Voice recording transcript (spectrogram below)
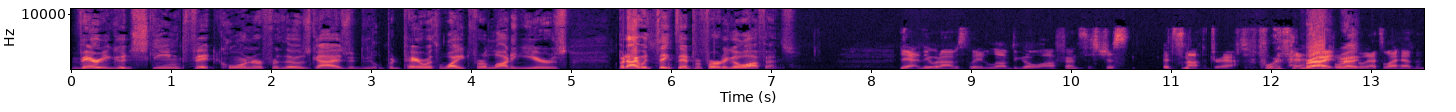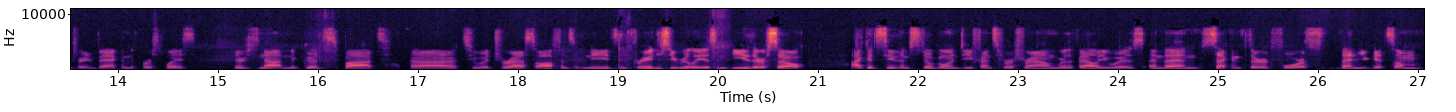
very good scheme fit corner for those guys. Would, would pair with White for a lot of years, but I would think they'd prefer to go offense. Yeah, they would obviously love to go offense. It's just it's not the draft for them. Right, right. That's why I had them trading back in the first place. They're just not in a good spot uh, to address offensive needs, and free agency really isn't either. So I could see them still going defense first round where the value is, and then second, third, fourth. Then you get some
